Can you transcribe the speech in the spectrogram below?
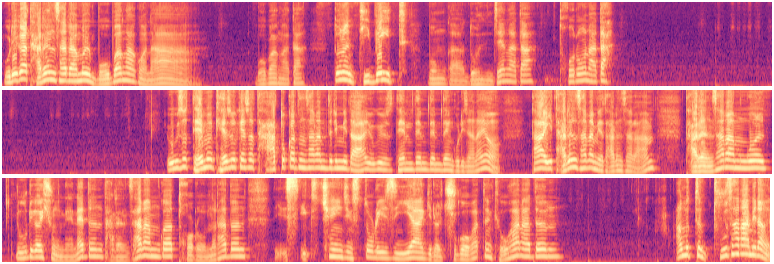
우리가 다른 사람을 모방하거나, 모방하다, 또는 디베이트, 뭔가 논쟁하다, 토론하다. 여기서 댐은 계속해서 다 똑같은 사람들입니다. 여기서 댐, 댐, 댐, 댐 그리잖아요. 다 이 다른 사람이에요, 다른 사람. 다른 사람을 우리가 흉내내든, 다른 사람과 토론을 하든, exchanging stories 이야기를 주고받든, 교환하든, 아무튼 두 사람이랑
